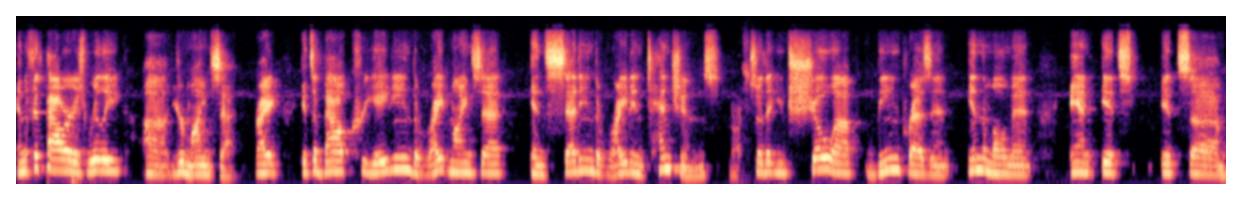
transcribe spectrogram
And the fifth power is really uh, your mindset, right? It's about creating the right mindset and setting the right intentions nice. so that you show up being present in the moment and it's it's um,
